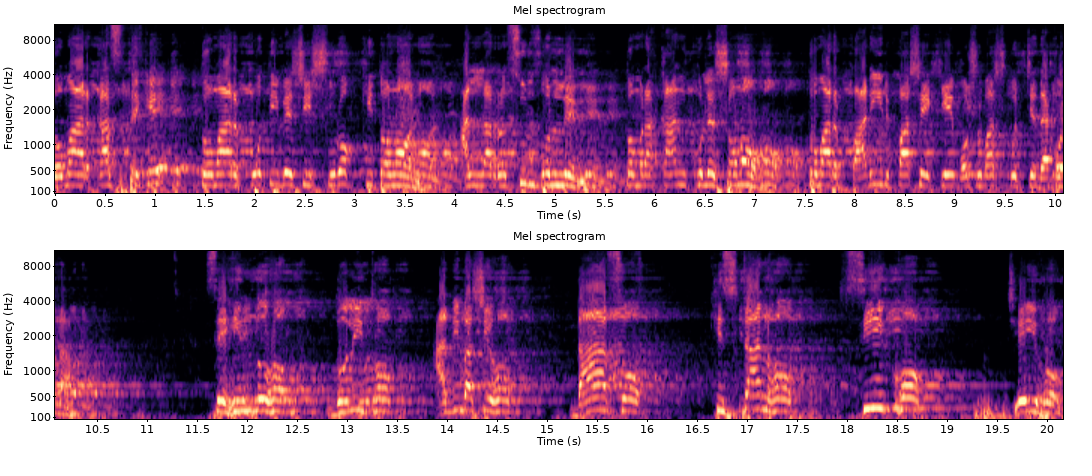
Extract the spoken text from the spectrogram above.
তোমার কাছ থেকে তোমার প্রতিবেশী সুরক্ষিত নয় আল্লাহ রসুল বললেন, তোমরা কান খুলে শোনো, তোমার বাড়ির পাশে কে বসবাস করছে দেখো না। সে হিন্দু হোক, দলিত হোক, আদিবাসী হোক, দাস হোক, খ্রিস্টান হোক, শিখ হোক, যেই হোক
